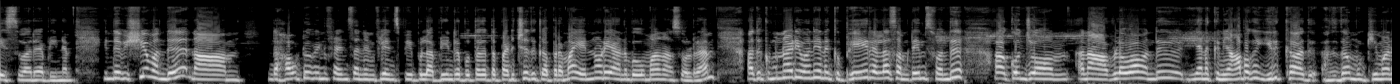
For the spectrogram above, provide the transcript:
பேசுவாரு அப்படின்னு. இந்த விஷயம் வந்து நான் இந்த how to win friends and influence people அப்படின்ற புத்தகத்தை படிச்சதுக்கு அப்புறமா என்னுடைய அனுபவமா நான் சொல்றேன். அதுக்கு முன்னாடி வந்து எனக்கு பேரெல்லாம் சம்டைம்ஸ் வந்து கொஞ்சம் நான் அவ்வளோவா வந்து எனக்கு ஞாபகம் இருக்காது. அதுதான் முக்கியமான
